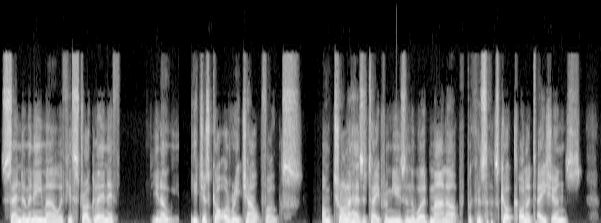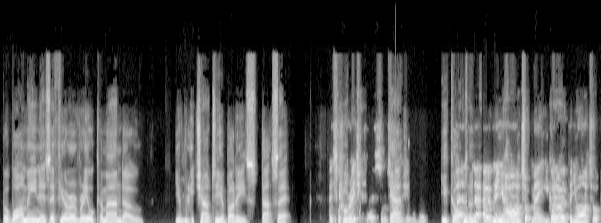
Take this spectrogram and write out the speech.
Send him an email if you're struggling. If you know, you just got to reach out, folks. I'm trying to hesitate from using the word man up because that's got connotations. But what I mean is, if you're a real commando, you mm. reach out to your buddies. That's it. It's what courage, you, Chris. Sometimes yeah, you know. You got let, to, let, opening your heart up, mate. You got to open your heart up.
